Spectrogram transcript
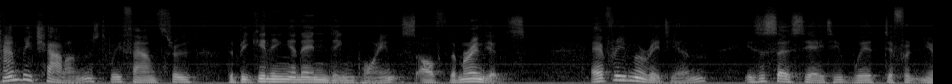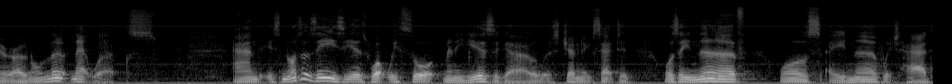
can be challenged, we found, through the beginning and ending points of the meridians. Every meridian is associated with different neuronal networks. And it's not as easy as what we thought many years ago, was generally accepted, was a nerve was a nerve which had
